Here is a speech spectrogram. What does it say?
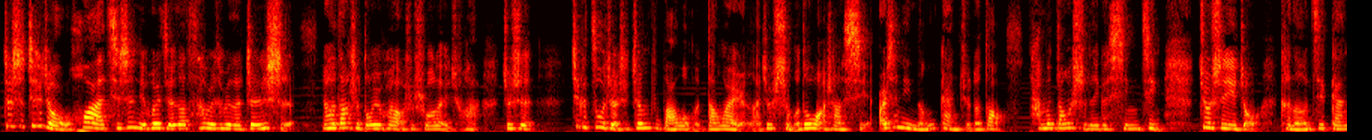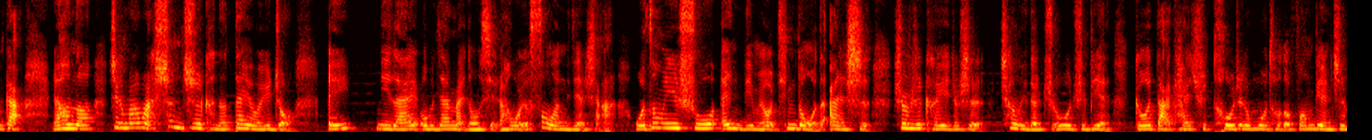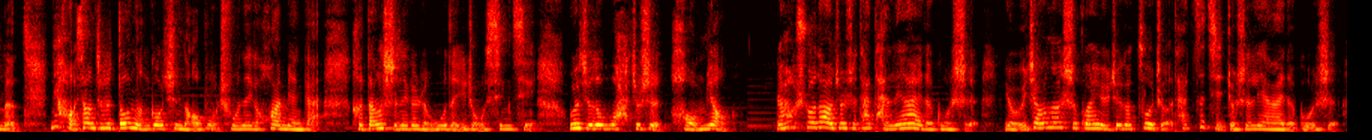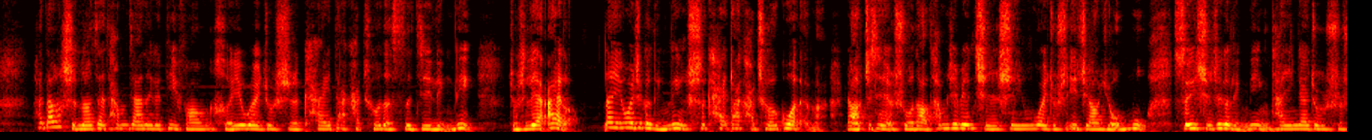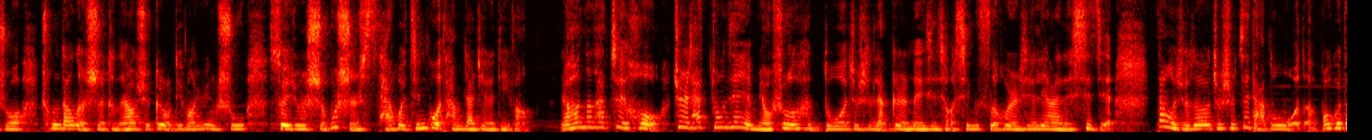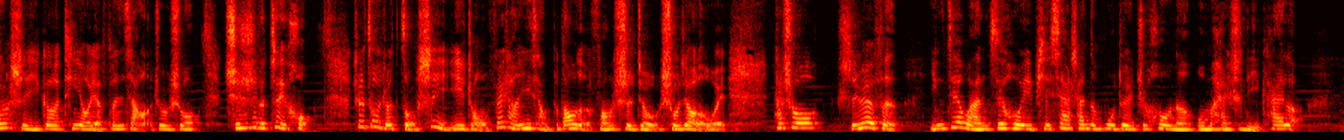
就是这种话，其实你会觉得特别特别的真实。然后当时董宇辉老师说了一句话，就是。这个作者是真不把我们当外人啊，就什么都往上写，而且你能感觉得到他们当时那个心境，就是一种可能既尴尬，然后呢，这个妈妈甚至可能带有一种，哎，你来我们家买东西，然后我又送了你点啥？我这么一说，哎，你没有听懂我的暗示，是不是可以就是趁你的职务之便，给我打开去偷这个木头的方便之门？你好像就是都能够去脑补出那个画面感和当时那个人物的一种心情，我就觉得哇，就是好妙。然后说到就是他谈恋爱的故事，有一章呢是关于这个作者他自己就是恋爱的故事。他当时呢在他们家那个地方和一位就是开大卡车的司机玲玲就是恋爱了。那因为这个玲玲是开大卡车过来嘛，然后之前也说到，他们这边其实是因为就是一直要游牧，所以其实这个玲玲她应该就是说充当的是可能要去各种地方运输，所以就是时不时才会经过他们家这个地方。然后呢，他最后就是他中间也描述了很多，就是两个人的一些小心思或者一些恋爱的细节。但我觉得就是最打动我的，包括当时一个听友也分享了，就是说其实这个最后，这个作者总是以一种非常意想不到的方式就收掉了尾。他说十月份迎接完最后一批下山的部队之后呢，我们还是离开了。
